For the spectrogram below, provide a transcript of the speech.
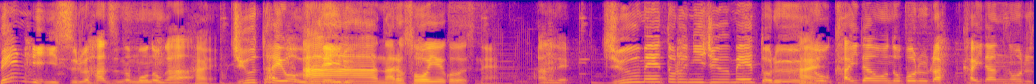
便利にするはずのものが、はい。渋滞を生んでいる。あー、なるほど、そういうことですね。あのね、10メートル、20メートルはいの階段を登る、楽階段のる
